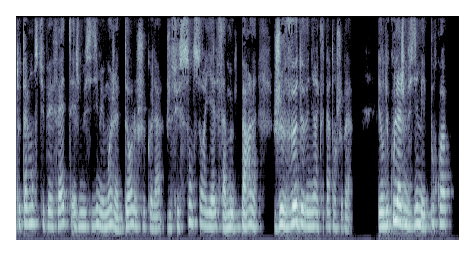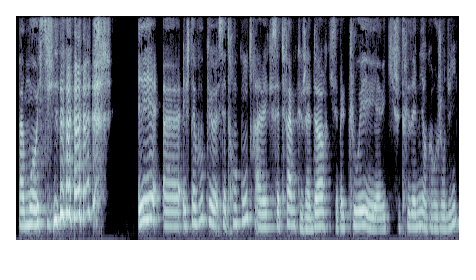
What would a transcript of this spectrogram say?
totalement stupéfaite et je me suis dit, mais moi, j'adore le chocolat, je suis sensorielle, ça me parle, je veux devenir experte en chocolat. Et donc, du coup, là, je me suis dit, mais pourquoi pas moi aussi? Et, euh, et, je t'avoue que cette rencontre avec cette femme que j'adore, qui s'appelle Chloé et avec qui je suis très amie encore aujourd'hui,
